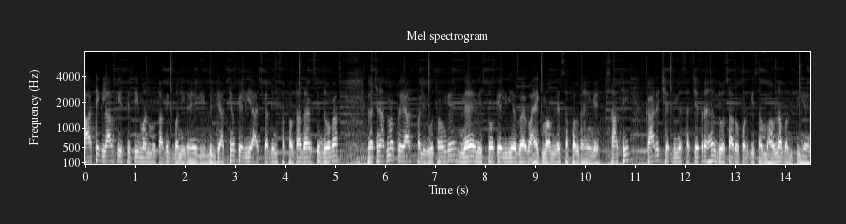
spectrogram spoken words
आर्थिक लाभ की स्थिति मन मुताबिक बनी रहेगी। विद्यार्थियों के लिए आज का दिन सफलतादायक सिद्ध होगा। रचनात्मक प्रयास फलीभूत होंगे, नए रिश्तों के लिए वैवाहिक मामले सफल रहेंगे। साथ ही कार्य क्षेत्र में सचेत रहें, दोषारोपण की संभावना बनती है।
